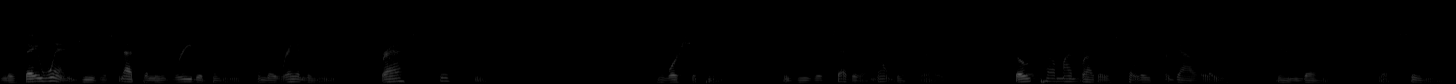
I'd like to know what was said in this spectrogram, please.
And as they went, Jesus met them and greeted them, and they ran to him, grasped his feet, and worshiped him. And Jesus said to them, Don't be afraid. Go tell my brothers to leave for Galilee, and they will see me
